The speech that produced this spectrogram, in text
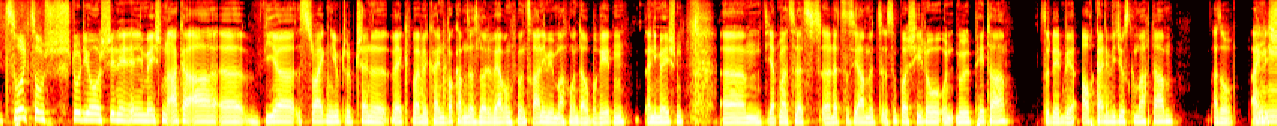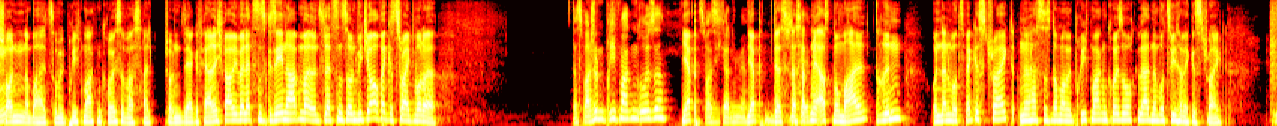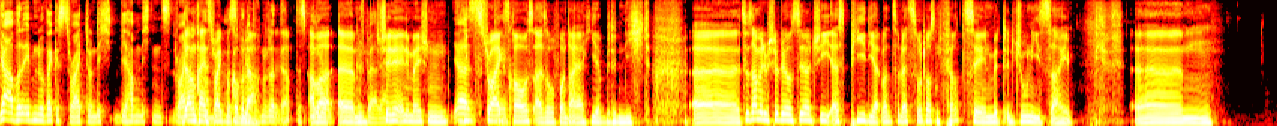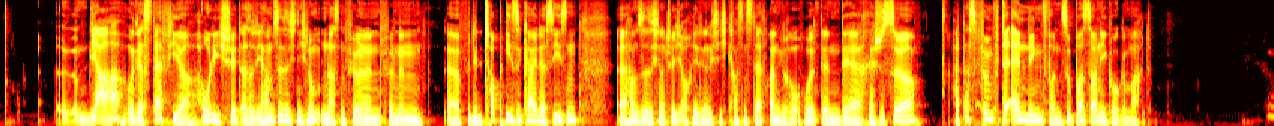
Zurück zum Studio Shinin Animation aka äh, wir striken YouTube-Channel weg, weil wir keinen Bock haben, dass Leute Werbung für unsere Anime machen und darüber reden. Animation. Ähm, die hatten wir zuletzt äh, letztes Jahr mit Super Shiro und Null Peter, zu denen wir auch keine Videos gemacht haben. Also eigentlich Mhm. schon, aber halt so mit Briefmarkengröße, was halt schon sehr gefährlich war, wie wir letztens gesehen haben, weil uns letztens so ein Video auch weggestrikt wurde. Das war schon Briefmarkengröße? Yep. Das weiß ich gar nicht mehr. Ja, das, das Okay. hatten wir erst normal drin und dann wurde es weggestrikt und dann hast du es nochmal mit Briefmarkengröße hochgeladen, dann wurde es wieder weggestrikt. Ja, aber eben nur weggestrikt und nicht, wir haben nicht einen Strike Wir haben keinen Strike bekommen, wurde ja. ja. Aber ähm, ja. Shinny Animation Ja, gibt Strikes okay. raus, also von daher hier bitte nicht. Äh, zusammen mit dem Studio Synergy SP, die hat man zuletzt 2014 mit Junisai. Ähm, ähm, ja, und der Staff hier, holy shit, also die haben sie sich nicht lumpen lassen für einen, für einen, äh, für den Top Isekai der Season, äh, haben sie sich natürlich auch hier den richtig krassen Staff rangeholt, denn der Regisseur hat das fünfte Ending von Super Sonico gemacht.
